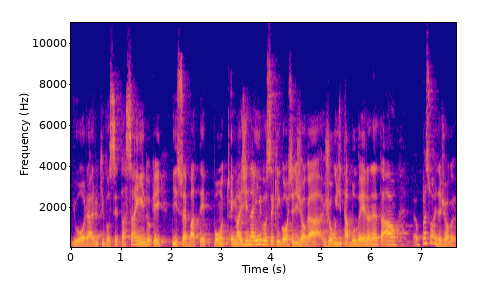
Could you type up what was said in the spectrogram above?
e o horário que você está saindo, ok? Isso é bater ponto. Imagina aí você que gosta de jogar jogo de tabuleiro, né, tal. O pessoal ainda joga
